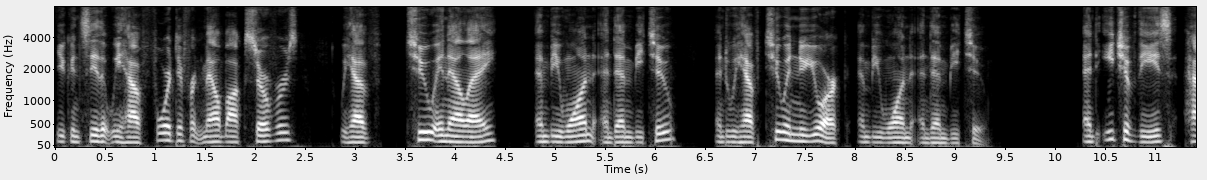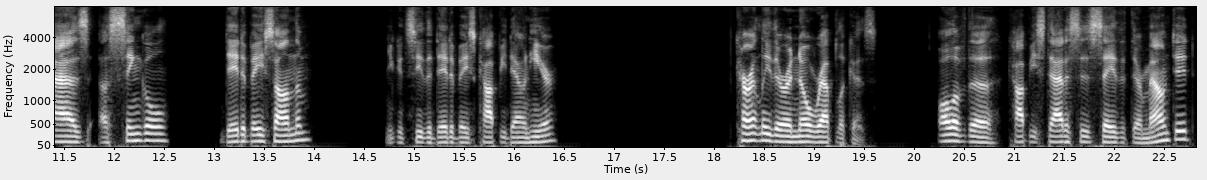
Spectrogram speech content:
you can see that we have four different mailbox servers. We have two in LA, MB1 and MB2, and we have two in New York, MB1 and MB2. And each of these has a single database on them. You can see the database copy down here. Currently, there are no replicas. All of the copy statuses say that they're mounted,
